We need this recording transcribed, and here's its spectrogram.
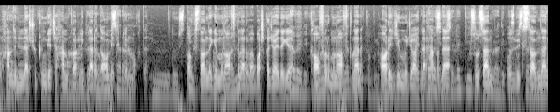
Alhamdulillah shu kungacha hamkorliklari davom etib kelmoqda. Pokistondagi munofiqlar va boshqa joydagi kofir munofiqlar xorijiy mujohidlar haqida, xususan O'zbekistondan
